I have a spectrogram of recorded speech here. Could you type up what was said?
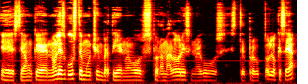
este, aunque no les guste mucho invertir en nuevos programadores, en nuevos este, productos, lo que sea,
